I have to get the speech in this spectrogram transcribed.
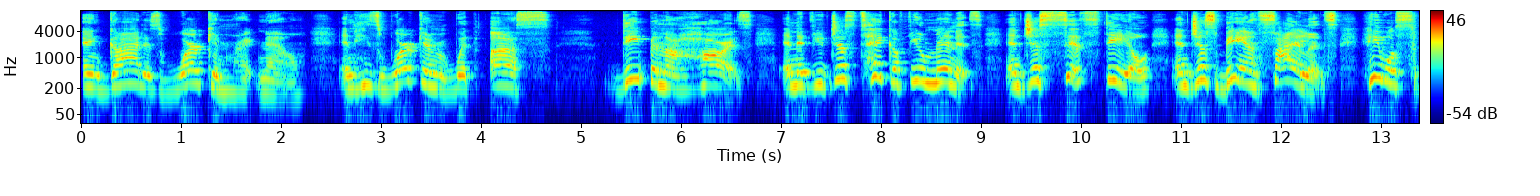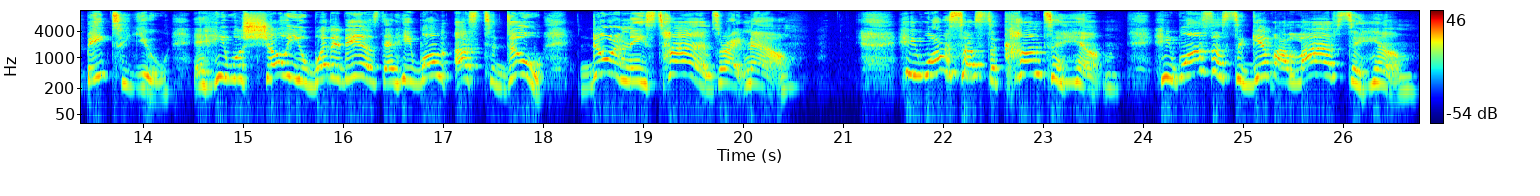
And God is working right now. And he's working with us deep in our hearts. And if you just take a few minutes and just sit still and just be in silence, he will speak to you and he will show you what it is that he wants us to do during these times right now. He wants us to come to him. He wants us to give our lives to him.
